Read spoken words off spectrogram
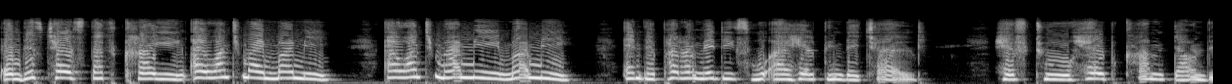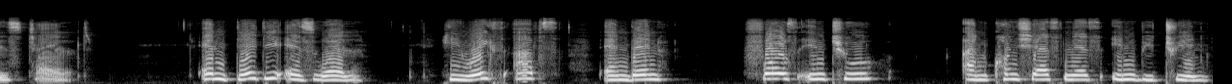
And this child starts crying, I want my mommy, I want mommy, mommy. And the paramedics who are helping the child have to help calm down this child. And daddy as well he wakes up and then falls into unconsciousness in between.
